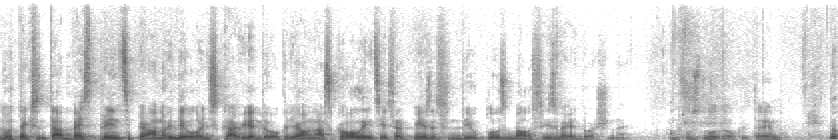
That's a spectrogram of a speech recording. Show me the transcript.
nu, teiksim, tā, bezprincipiāla no ideoloģiskā viedokļa jaunās koalīcijas ar 52 plus balsu izveidošanai. Un plus nodokļu tēma. Nu,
